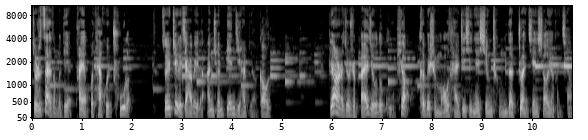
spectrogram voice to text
就是再怎么跌，它也不太会出了，所以这个价位的安全边际还比较高的。第二呢，就是白酒的股票，特别是茅台这些年形成的赚钱效应很强，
